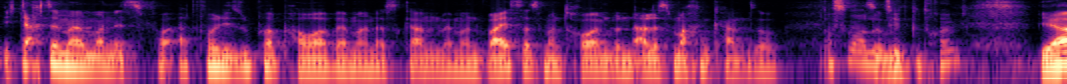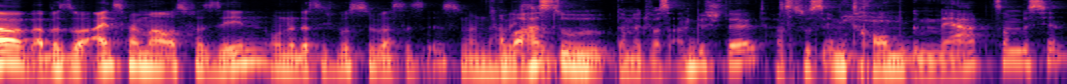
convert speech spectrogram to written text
Ich dachte mal, man ist, hat voll die Superpower, wenn man das kann, wenn man weiß, dass man träumt und alles machen kann so. Hast du mal so, luzid geträumt? Ja, aber so ein, zwei Mal aus Versehen, ohne dass ich wusste, was das ist. aber hast so du damit was angestellt? Hast du es im Traum gemerkt so ein bisschen?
